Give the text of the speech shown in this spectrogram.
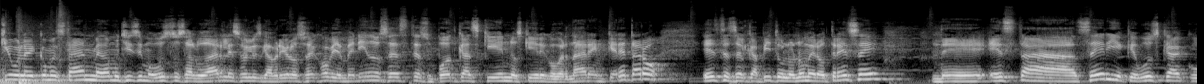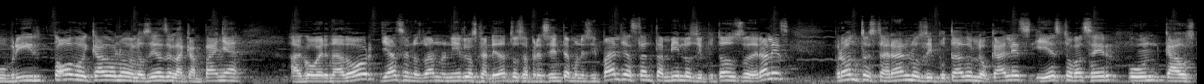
¿Qué hola? ¿Cómo están? Me da muchísimo gusto saludarles. Soy Luis Gabriel Osejo. Bienvenidos a este su podcast ¿Quién nos quiere gobernar en Querétaro? Este es el capítulo número 13 de esta serie que busca cubrir todo y cada uno de los días de la campaña a gobernador. Ya se nos van a unir los candidatos a presidente municipal, ya están también los diputados federales. Pronto estarán los diputados locales y esto va a ser un caos.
